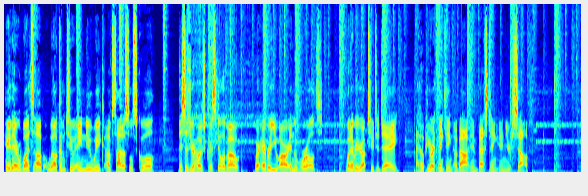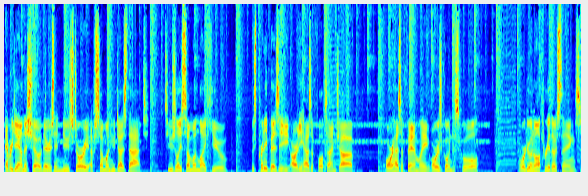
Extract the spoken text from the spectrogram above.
Hey there, what's up? Welcome to a new week of Side Hustle School. This is your host, Chris Guillebeau. Wherever you are in the world, whatever you're up to today, I hope you are thinking about investing in yourself. Every day on the show, there is a new story of someone who does that. It's usually someone like you who's pretty busy, already has a full time job, or has a family, or is going to school, or doing all three of those things,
